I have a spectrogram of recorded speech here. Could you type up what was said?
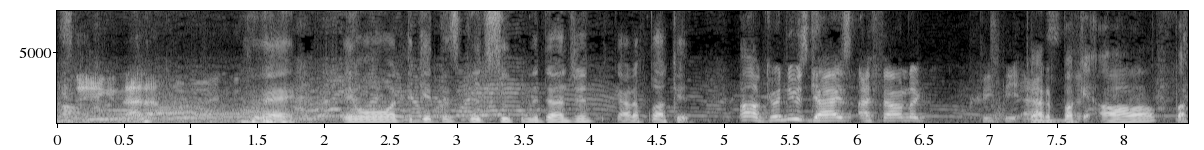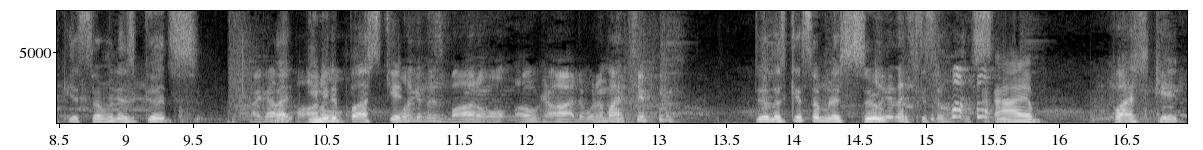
not staying in that alleyway. hey, anyone want to get this good soup in the dungeon? Got a bucket. Oh, good news, guys! I found a creepy. Got a ass- bucket. Oh, fuck it. Get some of this good. s- I got What? a bottle. You need a basket. Look at this bottle. Oh god, what am I doing? Dude, let's get some of this soup. Let's get some of this soup. I a basket.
